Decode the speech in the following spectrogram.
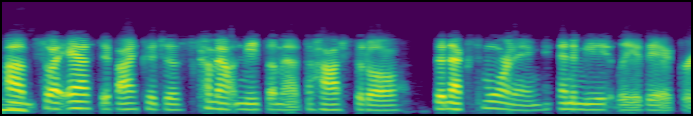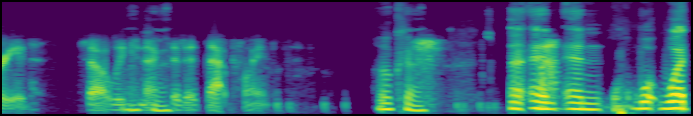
Mm-hmm. Um, so I asked if I could just come out and meet them at the hospital the next morning, and immediately they agreed. So we connected okay. at that point. Okay. And and what what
